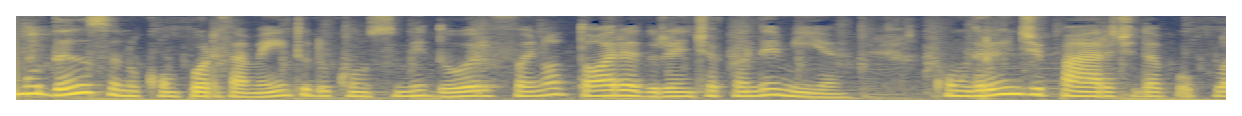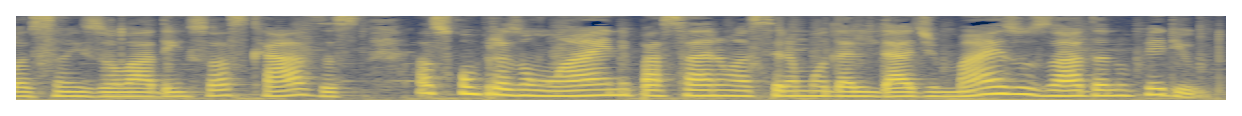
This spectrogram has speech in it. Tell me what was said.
mudança no comportamento do consumidor foi notória durante a pandemia. Com grande parte da população isolada em suas casas, as compras online passaram a ser a modalidade mais usada no período.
